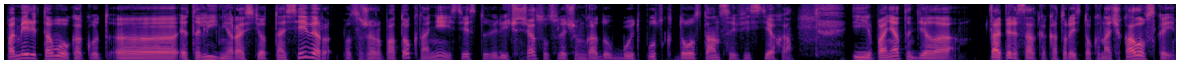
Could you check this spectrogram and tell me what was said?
по мере того, как вот э, эта линия растет на север, пассажиропоток на ней, естественно, увеличится. Сейчас вот в следующем году будет пуск до станции Фистеха. И, понятное дело, та пересадка, которая есть только на Чкаловской,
